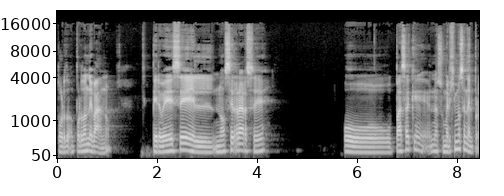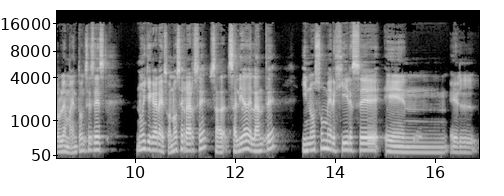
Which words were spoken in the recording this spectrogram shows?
por, por dónde va, ¿no? Pero es el no cerrarse o pasa que nos sumergimos en el problema. Entonces es no llegar a eso, no cerrarse, salir adelante y no sumergirse en el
